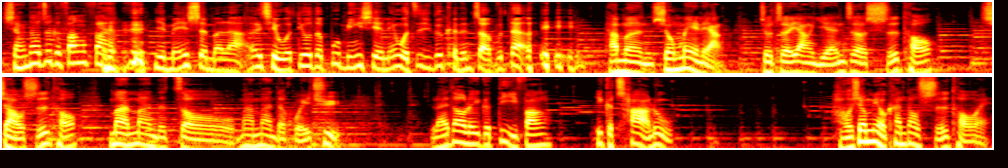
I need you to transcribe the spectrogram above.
想到这个方法。也没什么啦，而且我丢的不明显，连我自己都可能找不到。嘿嘿他们兄妹俩就这样沿着石头、小石头，慢慢的走，慢慢的回去，来到了一个地方，一个岔路，好像没有看到石头，哎，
